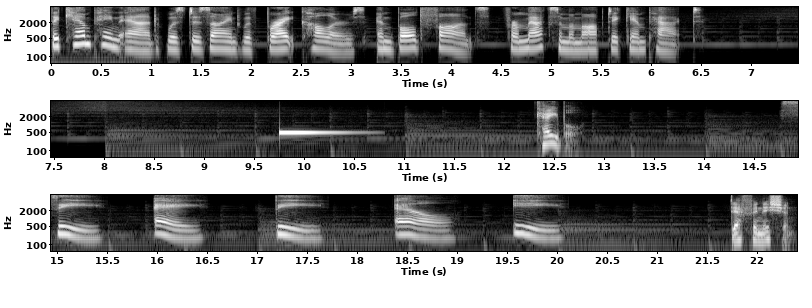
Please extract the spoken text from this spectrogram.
The campaign ad was designed with bright colors and bold fonts for maximum optic impact. Cable. C A B L E. Definition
